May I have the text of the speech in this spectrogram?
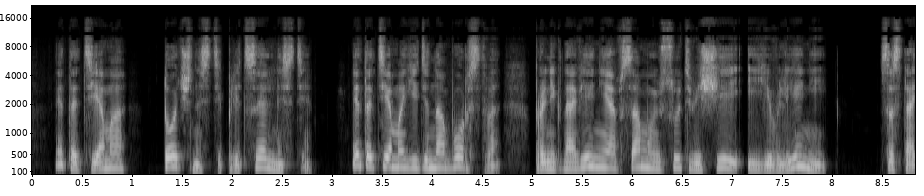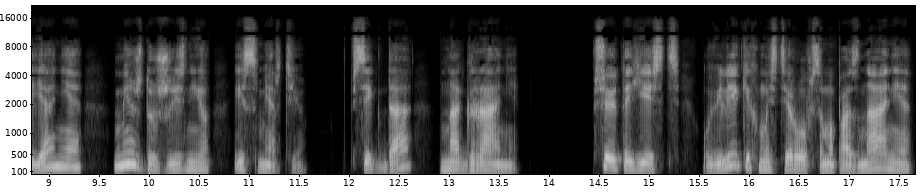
— это тема точности, прицельности. Это тема единоборства, проникновения в самую суть вещей и явлений, состояние между жизнью и смертью. Всегда на грани. Все это есть у великих мастеров самопознания,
